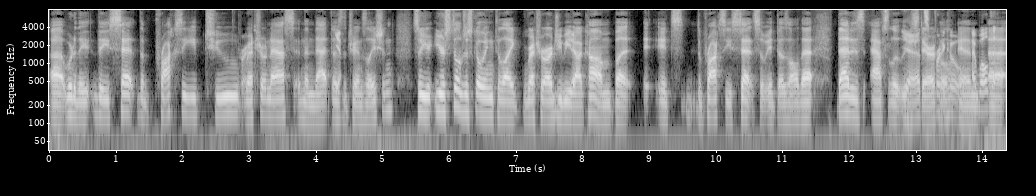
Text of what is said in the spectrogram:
uh, what do they they set the proxy to Correct. RetroNAS and then that does yep. the translation. So you're you're still just going to like retrorgb.com, but it's the proxy set, so it does all that. That is absolutely yeah, hysterical. That's pretty cool. And, well, uh,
